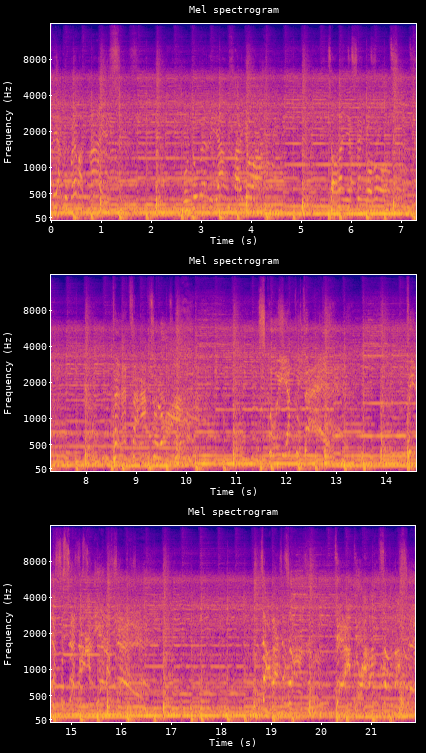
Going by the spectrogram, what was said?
berriak ume bat naiz. Mundu berrian jaioa Zorain ezen godoz Peretzan hartzuloa. Eskuiak dute Pide zuzena adierazte Zabertzan Teatrua bantzan da ze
